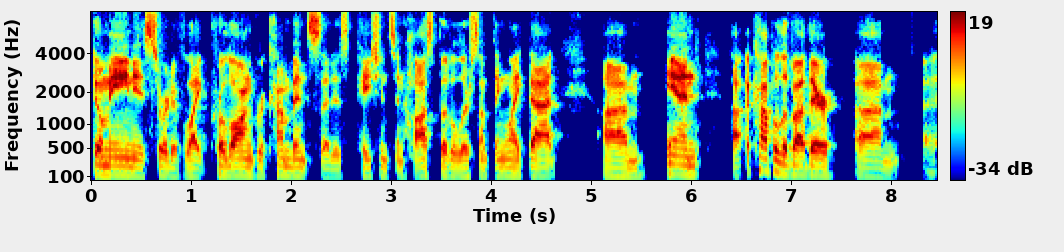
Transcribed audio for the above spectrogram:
domain is sort of like prolonged recumbence, that is patients in hospital or something like that. Um, and a couple of other um, uh,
